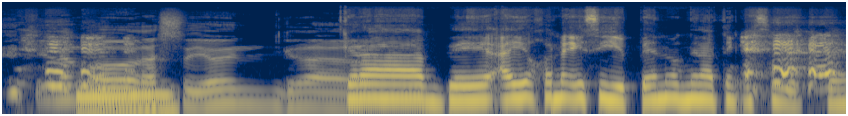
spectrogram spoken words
Ilang oras yun. Grabe. Grabe. Ayoko na isipin. Huwag na nating isipin.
